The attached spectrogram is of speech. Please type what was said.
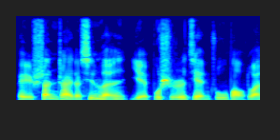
被山寨的新闻也不时见诸报端。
